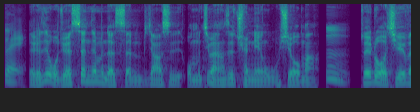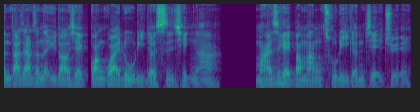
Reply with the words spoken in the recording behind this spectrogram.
对对，可是我觉得圣人们的神比较是我们基本上是全年无休嘛，嗯，所以如果七月份大家真的遇到一些光怪陆离的事情啊，我们还是可以帮忙处理跟解决。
